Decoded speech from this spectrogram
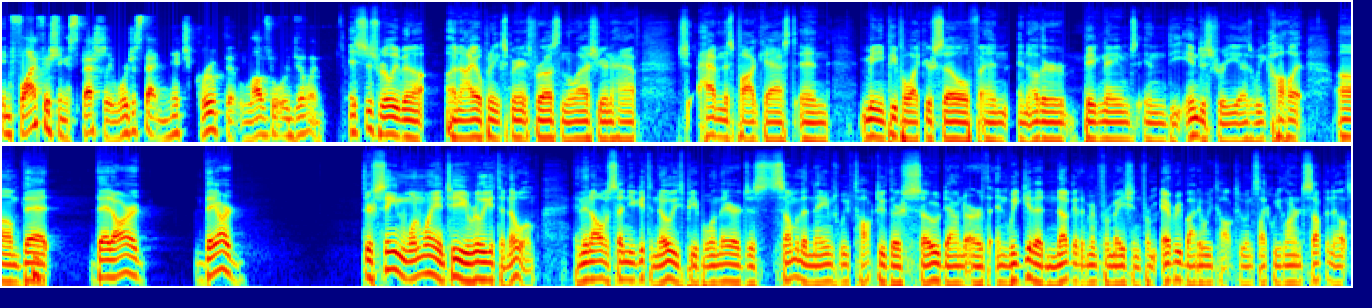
in fly fishing, especially, we're just that niche group that loves what we're doing. It's just really been a, an eye opening experience for us in the last year and a half, having this podcast and meeting people like yourself and, and other big names in the industry, as we call it, um, that that are they are they're seen one way until you really get to know them. And then all of a sudden you get to know these people and they are just some of the names we've talked to, they're so down to earth and we get a nugget of information from everybody we talk to. And it's like we learned something else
